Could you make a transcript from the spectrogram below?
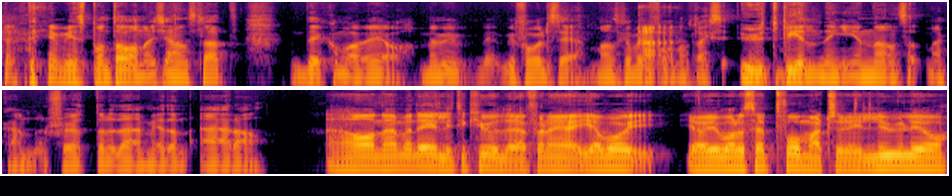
Det är min spontana känsla att det kommer vara jag. Men vi, vi, får väl se. Man ska väl få någon slags utbildning innan så att man kan sköta det där med den äran. Ja, nej, men det är lite kul det där. För när jag, jag, var, jag har ju varit och sett två matcher i Luleå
